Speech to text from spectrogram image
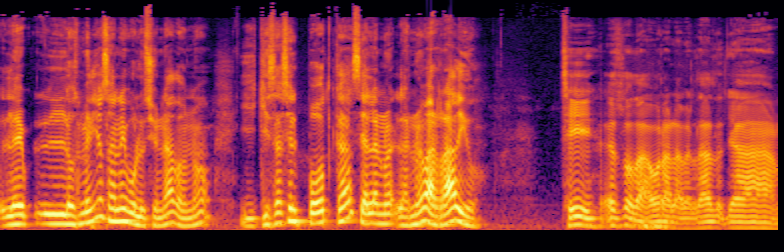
le- los medios han evolucionado, ¿no? Y quizás el podcast sea la, nue- la nueva radio. Sí, es lo de ahora, la verdad. Ya,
